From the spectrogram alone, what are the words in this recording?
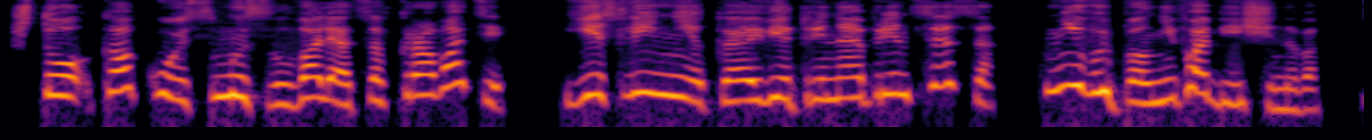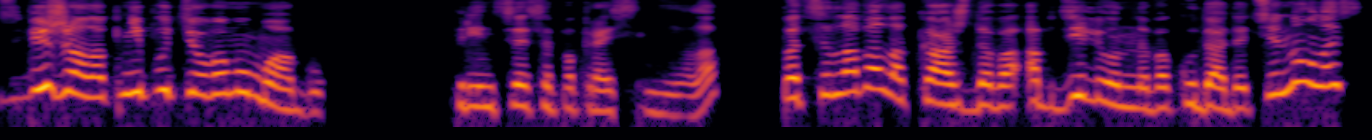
что какой смысл валяться в кровати, если некая ветреная принцесса, не выполнив обещанного, сбежала к непутевому магу. Принцесса покраснела, поцеловала каждого обделенного, куда дотянулась,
